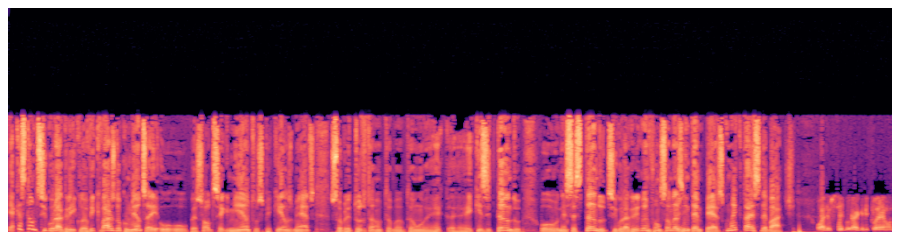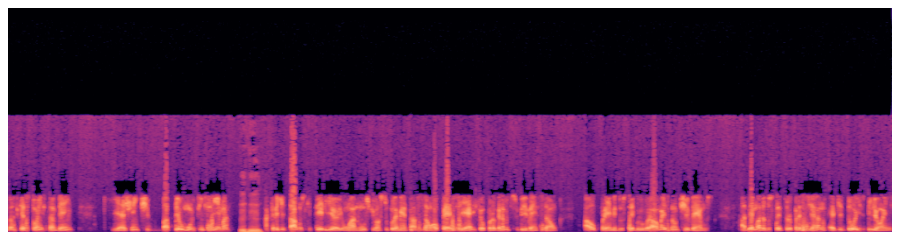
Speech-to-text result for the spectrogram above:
E a questão de seguro agrícola, eu vi que vários documentos aí, o, o pessoal do segmento, os pequenos, médios, sobretudo, estão requisitando ou necessitando de seguro agrícola em função das intempéries. Como é que está esse debate? Olha, o seguro agrícola é uma das questões também que a gente bateu muito em cima. Uhum. Acreditávamos que teria um anúncio de uma suplementação ao PSR, que é o Programa de Subvenção ao Prêmio do Seguro Rural, mas não tivemos. A demanda do setor para esse ano é de 2 bilhões.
